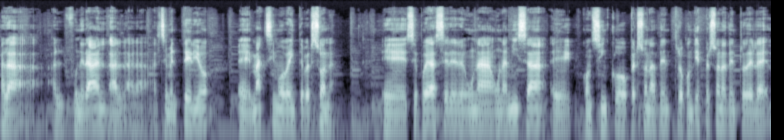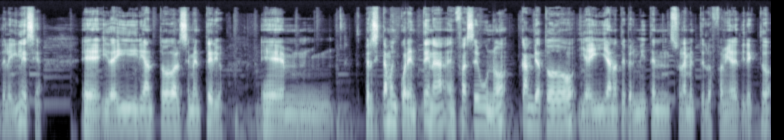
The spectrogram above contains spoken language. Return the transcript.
a la- al funeral, al, cementerio, eh, máximo 20 personas. Eh, se puede hacer una, una misa eh, con 5 personas dentro, con 10 personas dentro de la, de la iglesia. Eh, y de ahí irían todos al cementerio. Em, pero si estamos en cuarentena, en fase 1, cambia todo y ahí ya no te permiten, solamente los familiares directos,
